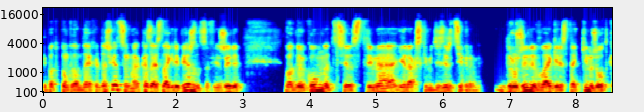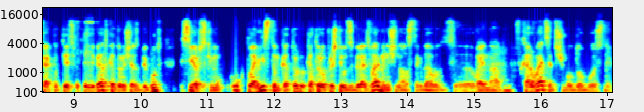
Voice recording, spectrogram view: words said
И потом, когда мы доехали до Швеции, мы оказались в лагере беженцев и жили в одной комнате с тремя иракскими дезертирами. Дружили в лагере с таким же, вот как вот эти вот ребята, которые сейчас бегут сербским уклонистам, которые, которые пришли вот забирать в армию. Начиналась тогда вот э, война в Хорватии, это еще было до Боснии.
